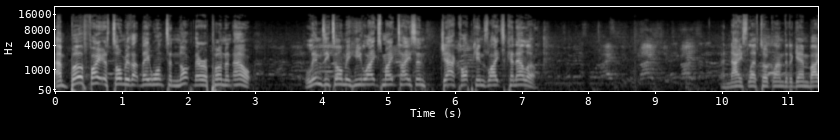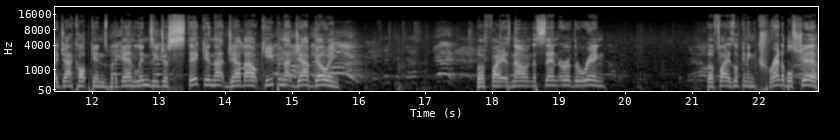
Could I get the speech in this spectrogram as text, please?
And both fighters told me that they want to knock their opponent out. Lindsay told me he likes Mike Tyson. Jack Hopkins likes Canelo. A nice left hook landed again by Jack Hopkins, but again, Lindsay just sticking that jab out, keeping that jab going. Both fighters now in the center of the ring. Both fighters looking incredible shape.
